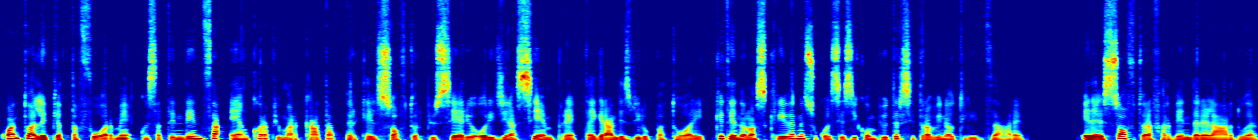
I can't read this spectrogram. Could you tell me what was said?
Quanto alle piattaforme, questa tendenza è ancora più marcata perché il software più serio origina sempre dai grandi sviluppatori, che tendono a scriverne su qualsiasi computer si trovino a utilizzare. Ed è il software a far vendere l'hardware.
